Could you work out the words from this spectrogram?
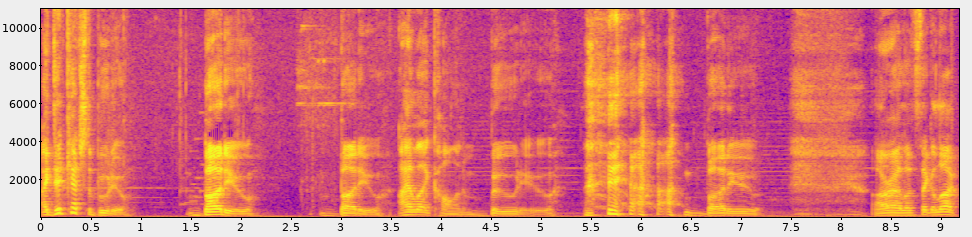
I did catch the Budu. Budu. Budu. I like calling him Budu. Budu. Alright, let's take a look.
